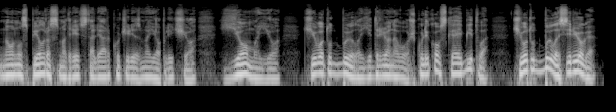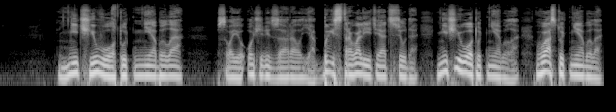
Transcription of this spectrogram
Но он успел рассмотреть столярку через мое плечо. «Ё-моё! Чего тут было, ядрёна вошь? Куликовская битва? Чего тут было, Серега?» «Ничего тут не было!» Свою очередь заорал я. «Быстро валите отсюда! Ничего тут не было! Вас тут не было!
